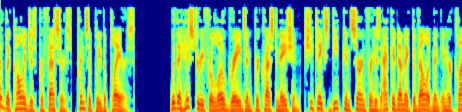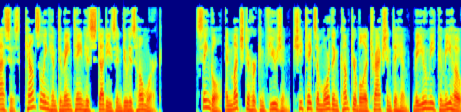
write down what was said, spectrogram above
of the college's professors, principally the players' With a history for low grades and procrastination, she takes deep concern for his academic development in her classes, counseling him to maintain his studies and do his homework. Single, and much to her confusion, she takes a more than comfortable attraction to him, Mayumi Kamiho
